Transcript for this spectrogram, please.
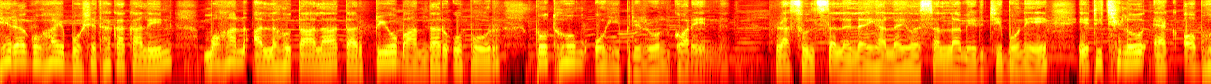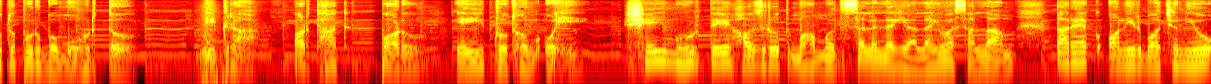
হেরা গুহায় বসে থাকাকালীন মহান আল্লাহ তাআলা তার প্রিয় বান্দার ওপর প্রথম ওহি প্রেরণ করেন। রাসুল সাল্লাহ আলাইসাল্লামের জীবনে এটি ছিল এক অভূতপূর্ব মুহূর্ত। ইকরা, অর্থাৎ পড়ো এই প্রথম ওহি। সেই মুহূর্তে হজরত মোহাম্মদ সাল্লাহ আলাইসাল্লাম তার এক অনির্বচনীয়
